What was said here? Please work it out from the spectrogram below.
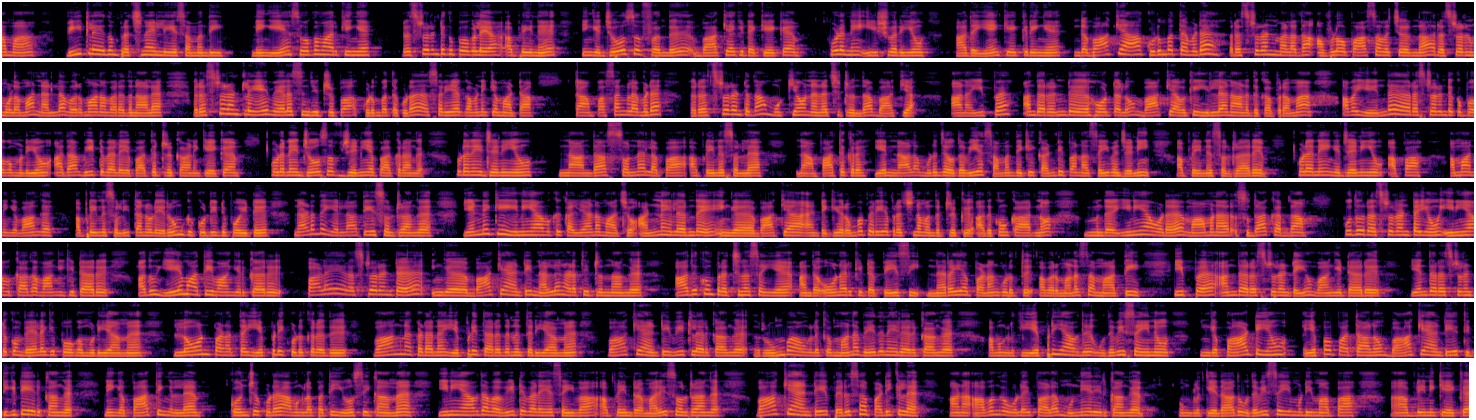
ஆமாம் வீட்டில் எதுவும் பிரச்சனை இல்லையே சம்மந்தி நீங்கள் ஏன் சோகமாக இருக்கீங்க? ரெஸ்டாரண்ட்டுக்கு போகலையா? அப்படின்னு இங்கே ஜோசப் வந்து பாக்கியா கிட்ட கேட்க உடனே ஈஸ்வரியும் அதை ஏன் கேட்குறீங்க இந்த பாக்கியா குடும்பத்தை விட ரெஸ்டாரண்ட் மேலே தான் அவ்வளோ பாசம் வச்சுருந்தா ரெஸ்டாரண்ட் மூலமாக நல்ல வருமானம் வரதுனால ரெஸ்டாரண்ட்லேயே வேலை செஞ்சிட்ருப்பா. குடும்பத்தை கூட சரியாக கவனிக்க மாட்டா. தான் பசங்களை விட ரெஸ்டாரண்ட்டு தான் முக்கியம் நினச்சிட்டு இருந்தா பாக்கியா ஆனால் இப்போ அந்த ரெண்டு ஹோட்டலும் பாக்கியாவுக்கு இல்லைன்னு ஆனதுக்கப்புறமா அவள் எந்த ரெஸ்டாரண்ட்டுக்கு போக முடியும்? அதான் வீட்டு வேலையை பார்த்துட்ருக்கான்னு கேட்க உடனே ஜோசப் ஜெனியை பார்க்குறாங்க உடனே ஜெனியும் நான் தான் சொன்னலப்பா அப்படின்னு சொல்ல நான் பார்த்துக்கிறேன் என்னால் முடிஞ்ச உதவியை சம்மந்திக்கு கண்டிப்பாக நான் செய்வேன் ஜெனி அப்படின்னு சொல்கிறாரு உடனே இங்கே ஜெனியும் அப்பா அம்மா நீங்கள் வாங்க அப்படின்னு சொல்லி தன்னுடைய ரூமுக்கு கூட்டிகிட்டு போயிட்டு நடந்த எல்லாத்தையும் சொல்கிறாங்க என்னைக்கு இனியாவுக்கு கல்யாணம் ஆச்சோ அன்னையிலேருந்தே இங்கே பாக்கியா ஆண்டிக்கு ரொம்ப பெரிய பிரச்சனை வந்துட்டுருக்கு. அதுக்கும் காரணம் இந்த இனியாவோட மாமனார் சுதாகர் தான். புது ரெஸ்டாரண்ட்டையும் இனியாவுக்காக வாங்கிக்கிட்டாரு. அதுவும் ஏமாற்றி வாங்கியிருக்காரு. பழைய ரெஸ்டாரண்ட்டை இங்கே பாக்கிய ஆண்டி நல்லா நடத்திட்டு இருந்தாங்க அதுக்கும் பிரச்சனை செய்ய அந்த ஓனர்கிட்ட பேசி நிறைய பணம் கொடுத்து அவர் மனசை மாற்றி இப்போ அந்த ரெஸ்டாரண்ட்டையும் வாங்கிட்டாரு. எந்த ரெஸ்டாரண்ட்டுக்கும் வேலைக்கு போக முடியாமல் லோன் பணத்தை எப்படி கொடுக்கறது வாங்கின கடனை எப்படி தரதுன்னு தெரியாமல் பாக்கிய ஆண்டி வீட்டில் இருக்காங்க. ரொம்ப அவங்களுக்கு மன வேதனையில் இருக்காங்க. அவங்களுக்கு எப்படியாவது உதவி செய்யணும். இங்கே பாட்டியும் எப்போ பார்த்தாலும் பாக்கிய ஆண்டியை திட்டிக்கிட்டே இருக்காங்க. நீங்கள் பார்த்தீங்கல்ல கொஞ்சம் கூட அவங்கள பற்றி யோசிக்காமல் இனியாவது அவள் வீட்டு வேலையை செய்வா? அப்படின்ற மாதிரி சொல்கிறாங்க பாக்கிய ஆண்டி பெருசாக படிக்கல. ஆனால் அவங்க உழைப்பால் முன்னேறி இருக்காங்க. உங்களுக்கு ஏதாவது உதவி செய்ய முடியுமாப்பா? அப்படின்னு கேட்க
